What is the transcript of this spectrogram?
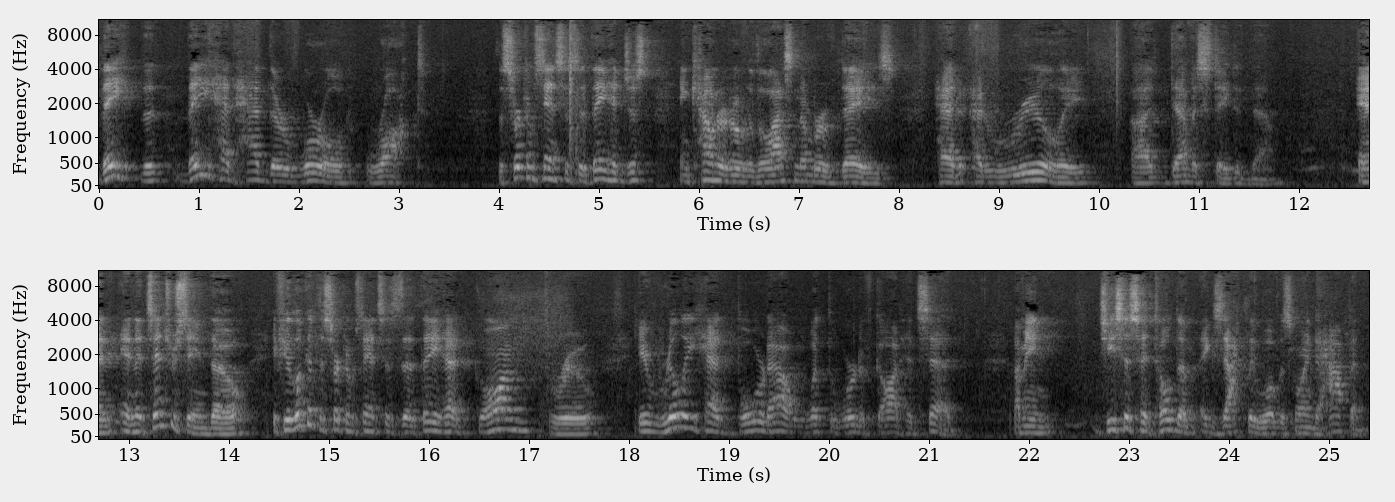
they, the, they had had their world rocked. The circumstances that they had just encountered over the last number of days had, had really uh, devastated them. And, and it's interesting, though, if you look at the circumstances that they had gone through, it really had bored out what the Word of God had said. I mean, Jesus had told them exactly what was going to happen.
